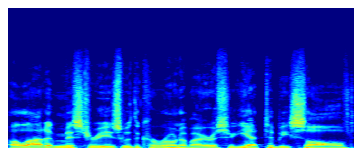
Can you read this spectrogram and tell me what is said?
a lot of mysteries with the coronavirus are yet to be solved.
